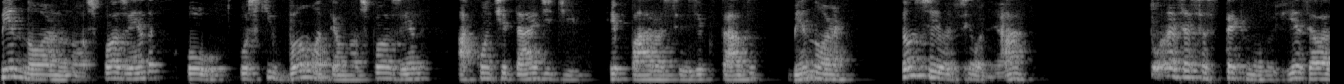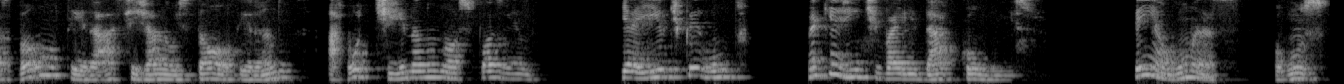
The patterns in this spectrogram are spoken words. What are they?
menor no nosso pós-venda, ou os que vão até o nosso pós-venda, a quantidade de reparo a ser executado menor. Então, se você olhar, todas essas tecnologias elas vão alterar, se já não estão alterando, a rotina no nosso pós-venda. E aí eu te pergunto, como é que a gente vai lidar com isso? Tem algumas, alguns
